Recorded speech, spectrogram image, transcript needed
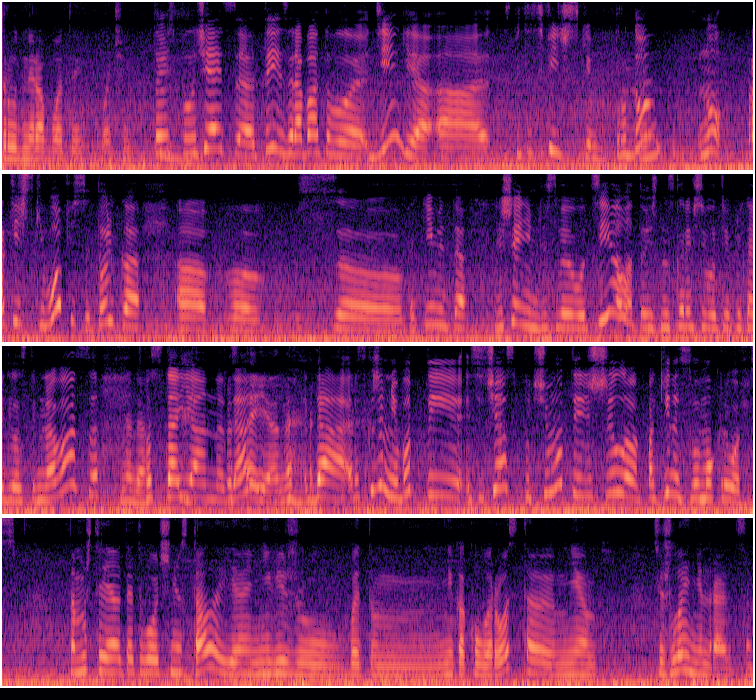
трудной работой очень. То есть, получается, ты зарабатывала деньги а, специфическим трудом, mm-hmm. ну, практически в офисе, только а, в, с а, какими-то лишениями для своего тела, то есть, ну, скорее всего, тебе приходилось тренироваться ну, да. постоянно, да? Постоянно. Да. Расскажи мне, вот ты сейчас, почему ты решила покинуть свой мокрый офис? Потому что я от этого очень устала, я не вижу в этом никакого роста, мне тяжело и не нравится.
